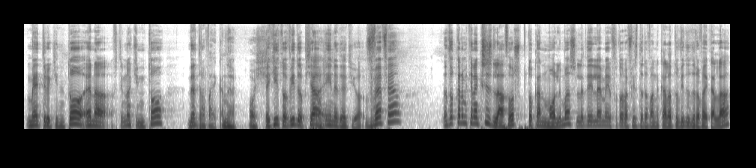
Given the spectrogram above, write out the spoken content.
μέτριο κινητό, ένα φτηνό κινητό δεν τραβάει καλά. Ναι, όχι. Εκεί το βίντεο πια είναι τέτοιο. Βέβαια, εδώ κάνουμε και ένα εξής λάθος που το κάνουμε όλοι μας. Δηλαδή, λέμε οι φωτογραφίες δεν τραβάνε καλά, το βίντεο δεν τραβάει καλά.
